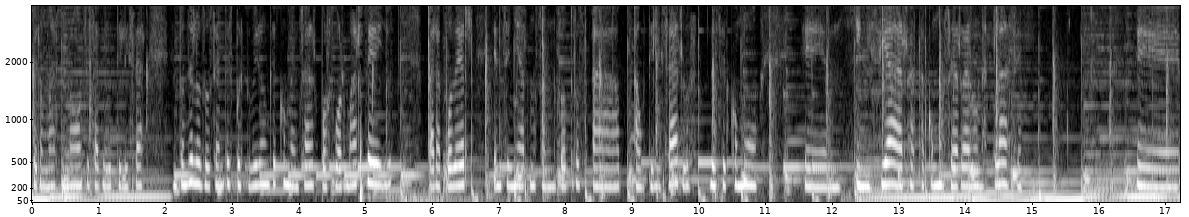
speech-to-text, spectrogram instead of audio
pero más no se sabía utilizar. Entonces los docentes pues tuvieron que comenzar por formarse ellos para poder enseñarnos a nosotros a, utilizarlos, desde cómo eh, iniciar hasta cómo cerrar una clase. Eh,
